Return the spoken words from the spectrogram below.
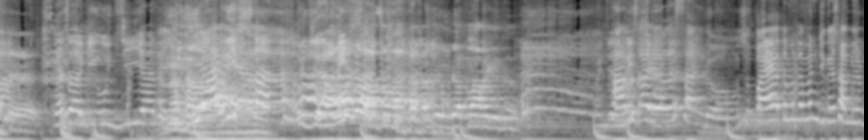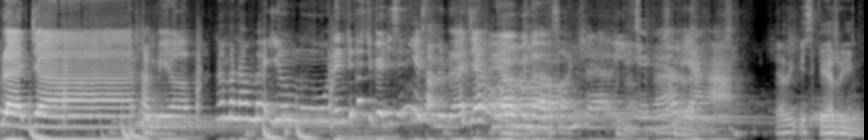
Oke. Berasa lagi ujian Iya, riset ya. ujian riset langsung angkat aja udah kelar gitu. Harus ada alasan dong supaya teman-teman juga sambil belajar sambil nambah-nambah ilmu dan kita juga di sini ya sambil belajar loh. ya benar saling sharing ya kan ya Sharing is caring.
